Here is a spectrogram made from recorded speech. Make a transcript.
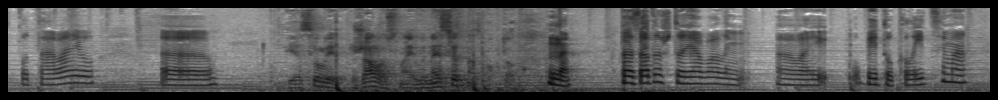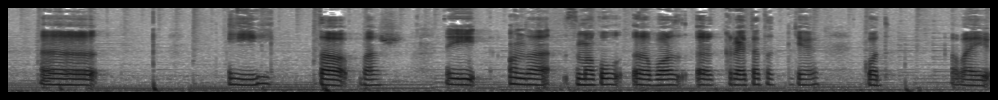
sputavaju. E, Jesi li žalosna ili nesretna zbog toga? ne. Pa zato što ja volim ovaj, biti u kolicima e, i to baš. I onda se mogu e, voz- e, kretati gdje god ovaj,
